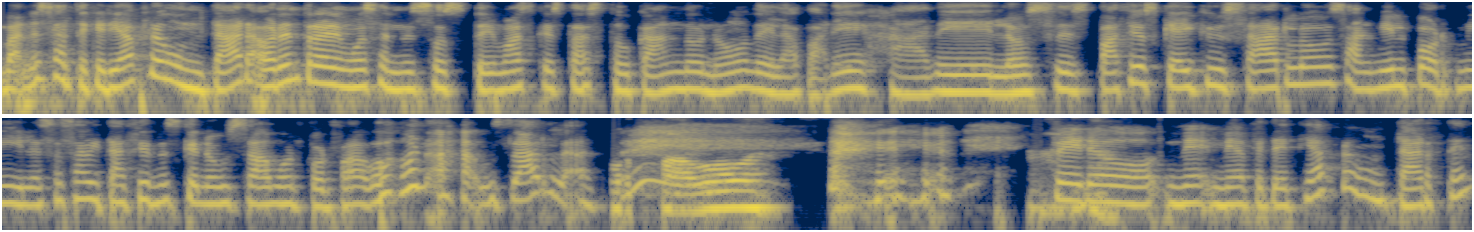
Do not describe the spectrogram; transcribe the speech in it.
Vanessa, te quería preguntar, ahora entraremos en esos temas que estás tocando, ¿no? De la pareja, de los espacios que hay que usarlos al mil por mil, esas habitaciones que no usamos, por favor, a usarlas. Por favor. Pero me, apetecía preguntarte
